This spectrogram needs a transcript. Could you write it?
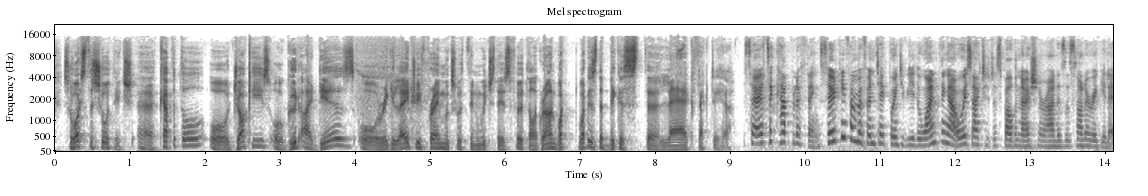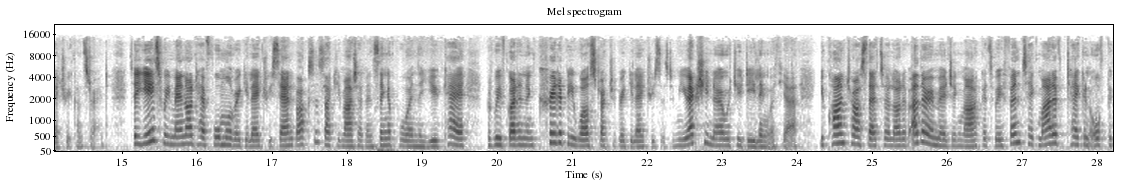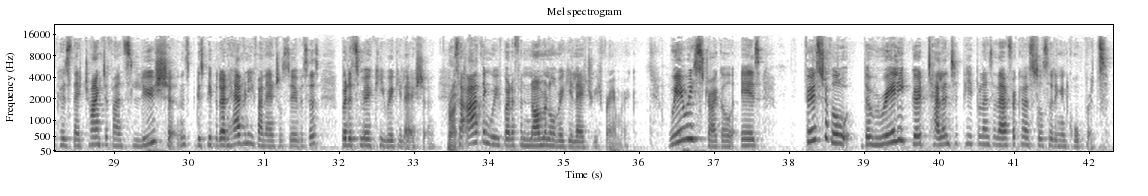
So, what's the shortage? Uh, capital, or jockeys, or good ideas, or regulatory frameworks within which there's fertile ground? What What is the biggest uh, lag factor here? So it's a couple of things. Certainly, from a fintech point of view, the one thing I always like to dispel the notion around is it's not a regulatory constraint. So yes, we may not have formal regulatory sandboxes like you might have in Singapore and the UK, but we've got an incredibly well-structured regulatory system. You actually know what you're dealing with here. You contrast that to a lot of other emerging markets where fintech might have taken off because they're trying to find solutions because people don't have any financial services, but it's murky regulation. Right. So I think we've got a phenomenal regulatory framework. Where we struggle is First of all, the really good, talented people in South Africa are still sitting in corporates.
